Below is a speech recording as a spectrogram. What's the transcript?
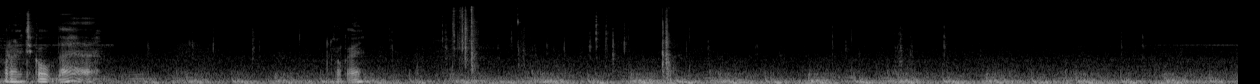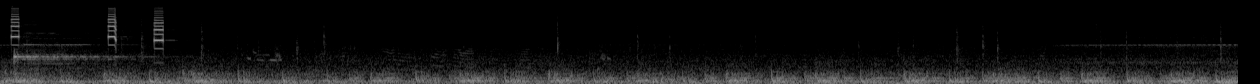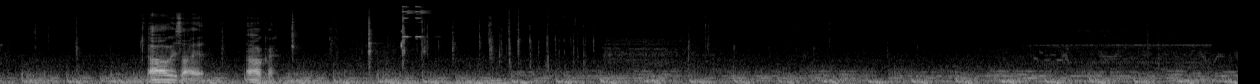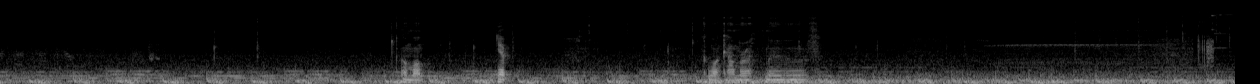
Why do I need to go up there? Okay. Oh, is that it? Come on, camera. Move.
